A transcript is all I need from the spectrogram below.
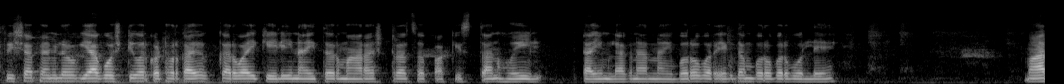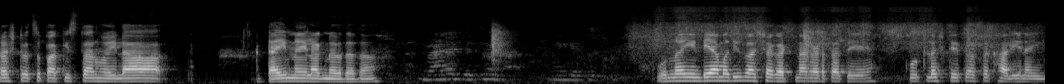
त्रिशा फॅमिली या गोष्टीवर कठोर काय कारवाई केली नाही तर महाराष्ट्राचं पाकिस्तान होईल. टाईम लागणार नाही. बरोबर एकदम बरोबर बोलले. महाराष्ट्राचं पाकिस्तान व्हायला टाईम नाही लागणार दादा. पूर्ण इंडियामध्येच अशा घटना घडतात ते कुठलं स्टेज असं खाली नाही.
